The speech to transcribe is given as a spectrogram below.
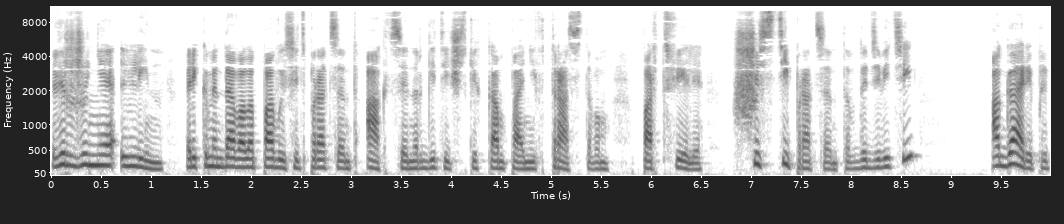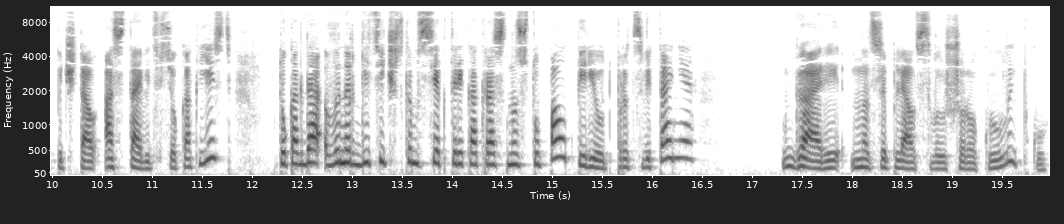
Вирджиния Лин рекомендовала повысить процент акций энергетических компаний в трастовом портфеле с 6% до 9%, а Гарри предпочитал оставить все как есть, то когда в энергетическом секторе как раз наступал период процветания, Гарри нацеплял свою широкую улыбку.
